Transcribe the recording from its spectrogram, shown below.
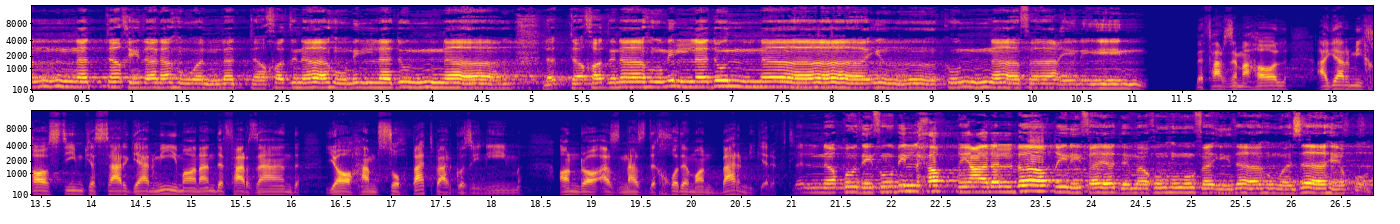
أن نتخذ لهوا لاتخذناه من لدنا لاتخذناه من لدنا إن كنا فاعلين به فرض محال اگر می‌خواستیم که سرگرمی مانند فرزند یا هم صحبت برگزینیم آن را از نزد خودمان برمیگرفتیم. بل نقذف بالحق على الباطل فيدمغه فإذا هو زاهق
